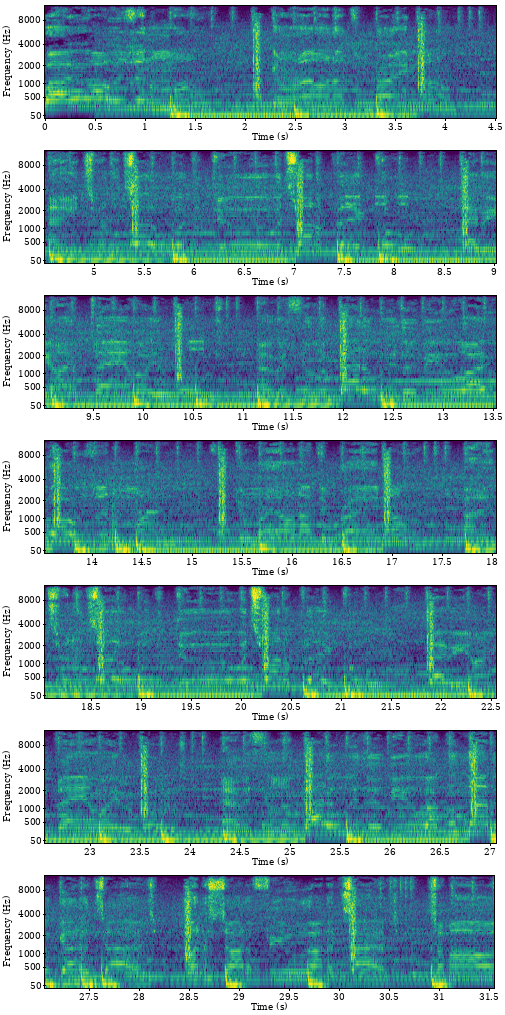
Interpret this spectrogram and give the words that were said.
Why always in the mood? When I start to feel unattached Somehow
